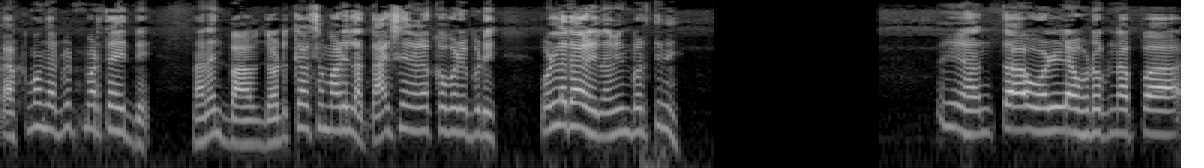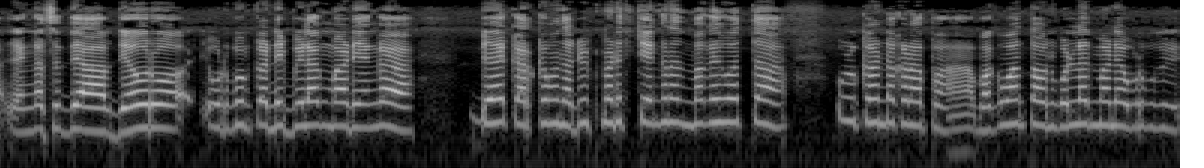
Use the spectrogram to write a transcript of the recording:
ಕರ್ಕೊಂಡು ಅಡ್ಮಿಟ್ ಮಾಡ್ತಾ ಇದ್ದೆ. ನಾನೇನು ದೊಡ್ಡ ಕೆಲಸ ಮಾಡಿಲ್ಲ. ಥ್ಯಾಂಕ್ಸ್ ಹೇಳ್ಕೊಬೇಡಿ ಬಿಡಿ. ಒಳ್ಳೇದಾಗಲಿ ನಾವೇನು ಬರ್ತೀನಿ. ಎಂತ ಒಳ್ಳೆ ಹುಡುಗನಪ್ಪ. ಹೆಂಗ ಸದ್ಯ ದೇವರು? ಹುಡುಗನ ಕಣ್ಣಿಗೆ ಬೀಳಂಗ್ ಮಾಡಿ ಹೆಂಗ? ಬೇ ಕರ್ಕೊಂಬಂದು ಅಡ್ಮಿಟ್ ಮಾಡಿದ್ಕೆ ಹೆಂಗ ನನ್ನ ಮಗ ಇವತ್ತ? ಉಳ್ಕೊಂಡ ಕಣಪ್ಪ. ಭಗವಂತ ಅವ್ನಿಗೆ ಒಳ್ಳೇದು ಮಾಡಿ ಹುಡುಗಿಗೆ ಮೇಲೆ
